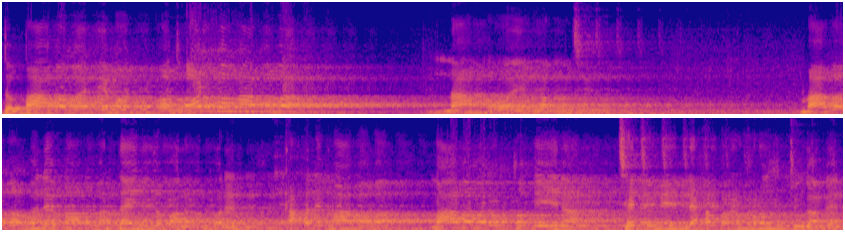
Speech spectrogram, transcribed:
তো মা বাবা এমন অধর্ম মা বাবা না হওয়াই ভালো ছিল। মা বাবা হলে মা বাবার দায়িত্ব পালন করেন। তাহলে মা বাবা মা বাবার অর্থ এই না ছেলে মেয়ে লেখাপড়ার খরচ যোগাবেন।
